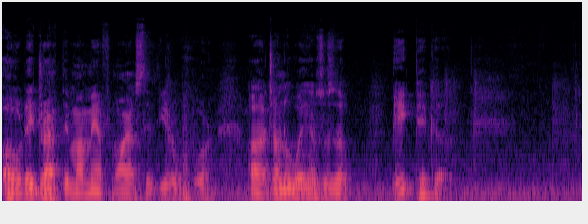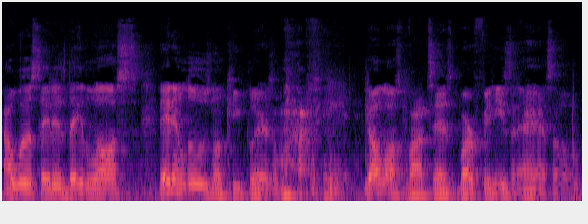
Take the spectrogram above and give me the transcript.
oh, they drafted my man from Ohio State the year before. Uh, Jonah Williams was a big pickup. I will say this: they lost. They didn't lose no key players, in my opinion. Y'all lost Vontaze Burfict. He's an asshole.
